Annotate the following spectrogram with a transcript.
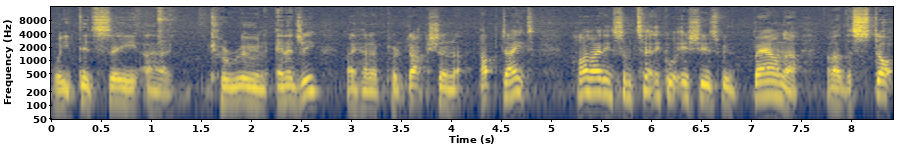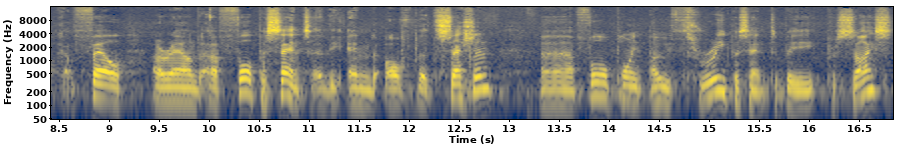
we did see uh, Karoon Energy. They had a production update highlighting some technical issues with Bauna. Uh, the stock fell around uh, 4% at the end of the session, uh, 4.03% to be precise.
